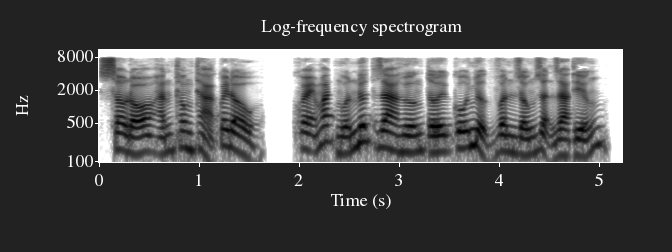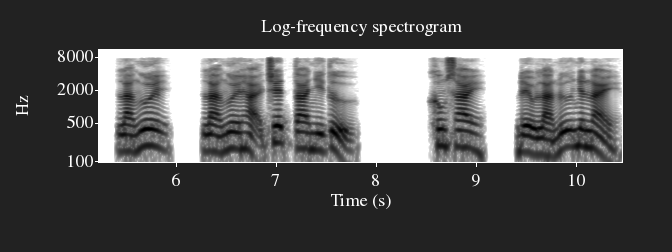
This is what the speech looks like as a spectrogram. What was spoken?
Sau đó hắn thong thả quay đầu, khỏe mắt muốn nứt ra hướng tới cố nhược vân giống giận ra tiếng. Là ngươi, là ngươi hại chết ta nhi tử. Không sai, đều là nữ nhân này.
